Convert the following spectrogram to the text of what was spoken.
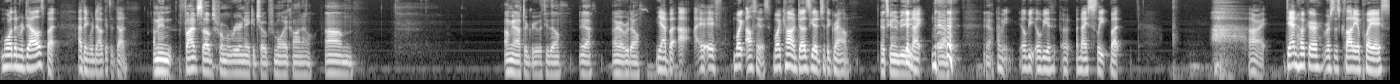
more than Riddell's, but I think Riddell gets it done. I mean, five subs from a rear naked choke from Moicano. Um, I'm gonna have to agree with you though. Yeah, I got Riddell. Yeah, but uh, if Moi, I'll say this, Moicano does get it to the ground. It's gonna be Good night. Yeah, yeah. I mean, it'll be it'll be a, a, a nice sleep, but all right. Dan Hooker versus Claudio Puelles.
